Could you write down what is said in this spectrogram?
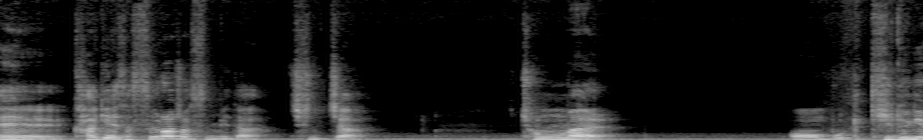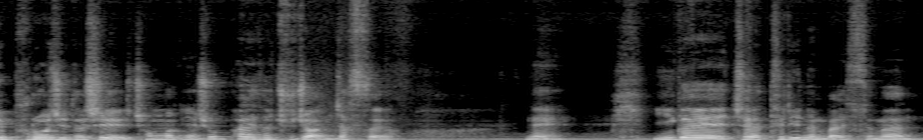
예, 가게에서 쓰러졌습니다. 진짜 정말 어, 뭐 기둥이 부러지듯이 정말 그냥 소파에서 주저앉았어요. 네. 이거에 제가 드리는 말씀은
